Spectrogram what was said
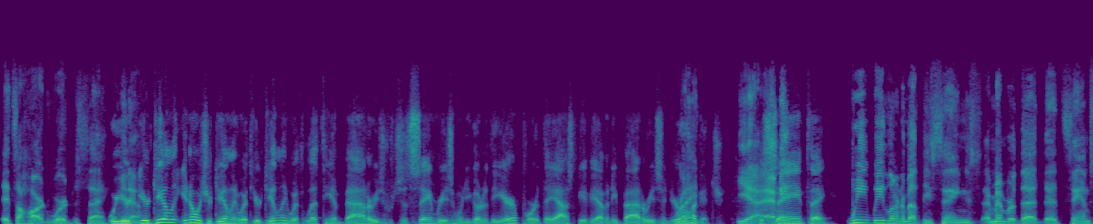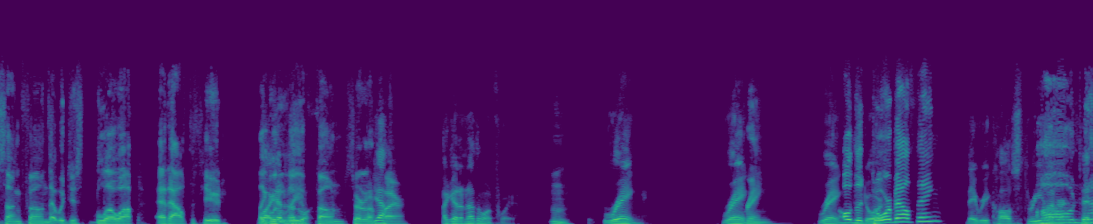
it's a hard word to say. Well, you you're, know? you're dealing. You know what you're dealing with. You're dealing with lithium batteries, which is the same reason when you go to the airport, they ask you if you have any batteries in your Right. luggage. yeah, The I mean, same thing. we we learn about these things. I remember that that Samsung phone that would just blow up at altitude, like I got literally a phone started on Yeah. fire. I got another one for you. Mm. Ring, ring, ring. Ring. Oh, the door- doorbell thing. They recalled 350,000.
